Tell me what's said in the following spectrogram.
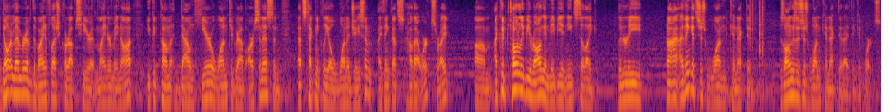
I don't remember if Divine Flesh corrupts here. It might or may not. You could come down here, one to grab Arsonist, and that's technically a one adjacent. I think that's how that works, right? Um, I could totally be wrong, and maybe it needs to, like, literally... No, I, I think it's just one connected. As long as it's just one connected, I think it works.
